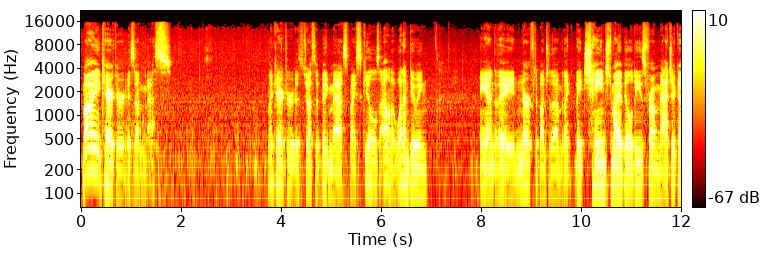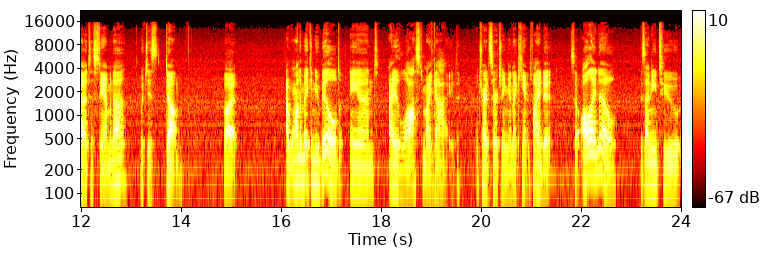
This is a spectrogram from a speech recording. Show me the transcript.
My character is a mess. My character is just a big mess. My skills, I don't know what I'm doing. And they nerfed a bunch of them. Like, they changed my abilities from Magicka to Stamina, which is dumb. But I want to make a new build, and I lost my guide. I tried searching, and I can't find it. So all I know is I need to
